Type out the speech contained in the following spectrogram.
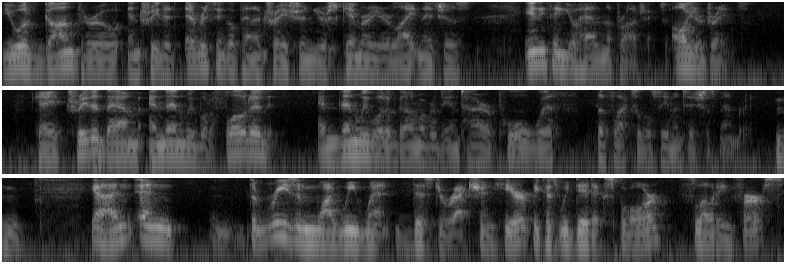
You would have gone through and treated every single penetration, your skimmer, your light niches, anything you had in the project, all your drains. Okay, treated them, and then we would have floated, and then we would have gone over the entire pool with the flexible cementitious membrane. Mm-hmm. Yeah, and and the reason why we went this direction here because we did explore floating first.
